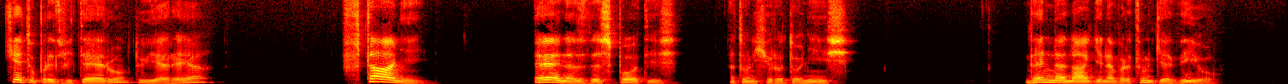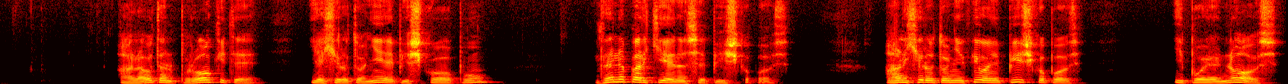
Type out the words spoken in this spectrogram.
και του πρεσβυτέρου, του ιερέα, φτάνει ένας δεσπότης να τον χειροτονήσει. Δεν είναι ανάγκη να βρεθούν και δύο. Αλλά όταν πρόκειται για χειροτονία επισκόπου, δεν επαρκεί ένας επίσκοπος. Αν χειροτονηθεί ο επίσκοπος υπό ενός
